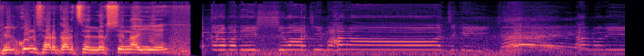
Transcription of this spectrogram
बिलकुल सरकारचं लक्ष नाही आहे छत्रपती शिवाजी महाराज की धर्मवीर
